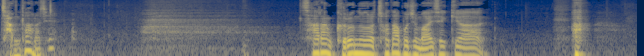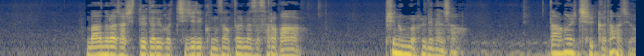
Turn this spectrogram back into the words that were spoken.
잠도 안 하지? 사람 그런 눈으로 쳐다보지 마, 이 새끼야. 하. 마누라 자식들 데리고 지질이 궁상 떨면서 살아봐. 피눈물 흘리면서 땅을 칠 거다, 아주.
